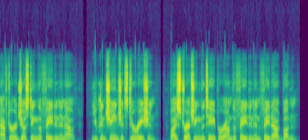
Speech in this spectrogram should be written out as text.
After adjusting the fade in and out, you can change its duration by stretching the tape around the fade in and fade out button.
